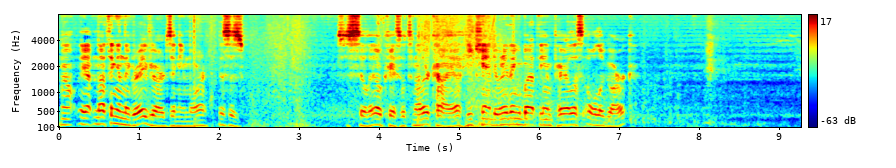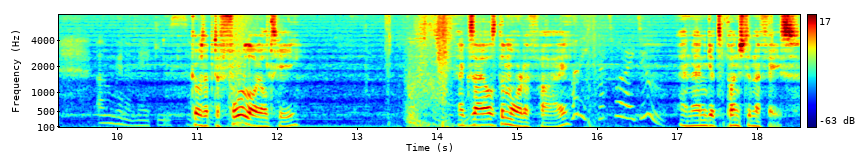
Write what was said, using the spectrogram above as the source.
Well, yep, nothing in the graveyards anymore. This is this is silly. Okay, so it's another Kaya. He can't do anything about the Imperialist Oligarch. I'm gonna make you. Goes up to four loyalty. Exiles the Mortify. And then gets punched in the face.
